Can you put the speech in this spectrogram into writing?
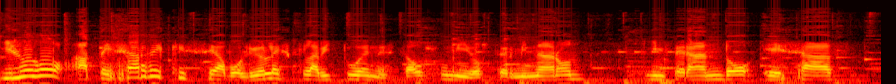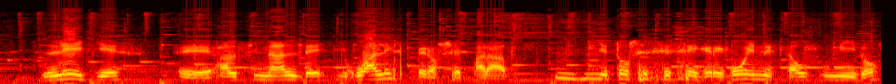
Y luego, a pesar de que se abolió la esclavitud en Estados Unidos, terminaron imperando esas leyes eh, al final de iguales pero separados. Y entonces se segregó en Estados Unidos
